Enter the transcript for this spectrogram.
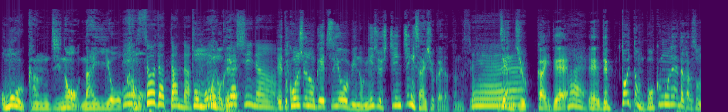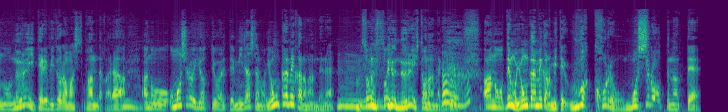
思う感じの内容かも。えそうだったんだ。と思うので。え悔しいな。えっと、今週の月曜日の27日に最終回だったんですよ。へー全10回で、はいえーで、といっても僕もね、だからその、ぬるいテレビドラマファンだから、あの、面白いよって言われて見出したのは4回目からなんでね。うんそういう、そういうぬるい人なんだけど、あの、でも4回目から見て、うわ、これ面白ってなって、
